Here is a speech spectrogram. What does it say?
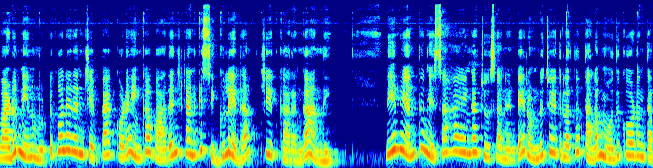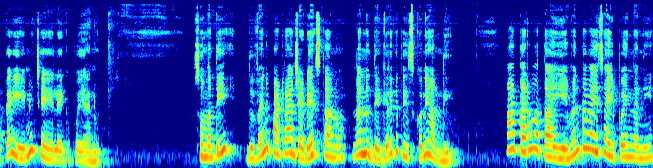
వాడు నేను ముట్టుకోలేదని చెప్పాక కూడా ఇంకా వాదించడానికి సిగ్గులేదా? చీత్కారంగా అంది. నేను ఎంత నిస్సహాయంగా చూశానంటే రెండు చేతులతో తల మోదుకోవడం తప్ప ఏమీ చేయలేకపోయాను. సుమతి దువ్వెన పట్రా జడేస్తాను? నన్ను దగ్గరకు తీసుకొని అంది. ఆ తర్వాత ఏమంత వయసు అయిపోయిందని?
